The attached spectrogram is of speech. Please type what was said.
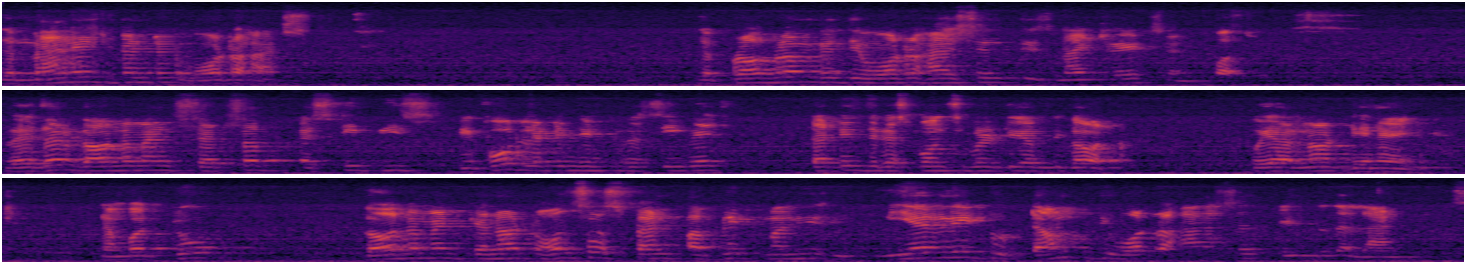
the management of water hyacinth. The problem with the water hyacinth is nitrates and phosphorus whether government sets up STPs before letting into the sewage, that is the responsibility of the government. We are not denying it. Number two, government cannot also spend public money merely to dump the water hyacinth into the landfills.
